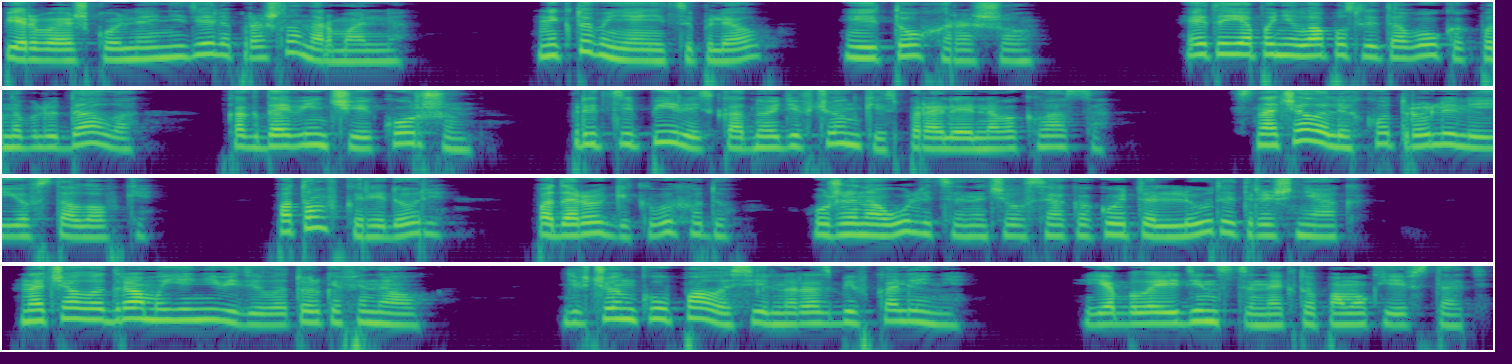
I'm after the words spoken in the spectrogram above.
первая школьная неделя прошла нормально. Никто меня не цеплял, и то хорошо. Это я поняла после того, как понаблюдала, как да Винчи и Коршун Прицепились к одной девчонке из параллельного класса. Сначала легко троллили ее в столовке. Потом в коридоре, по дороге к выходу, уже на улице начался какой-то лютый трешняк. Начало драмы я не видела, только финал. Девчонка упала, сильно разбив колени. Я была единственной, кто помог ей встать.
